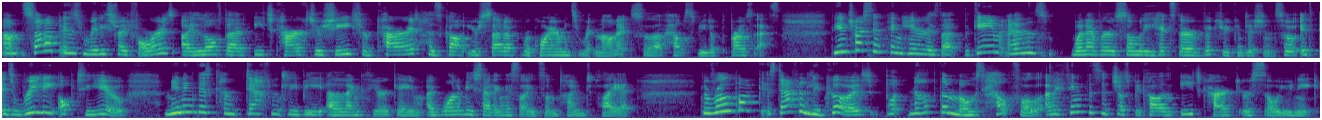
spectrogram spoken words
Um, setup is really straightforward. I love that each character sheet or card has got your setup requirements written on it, so that helps speed up the process. The interesting thing here is that the game ends whenever somebody hits their victory condition, so it, it's really up to you, meaning this can definitely be a lengthier game. I'd want to be setting aside some time to play it. The rulebook is definitely good, but not the most helpful. And I think this is just because each character is so unique.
